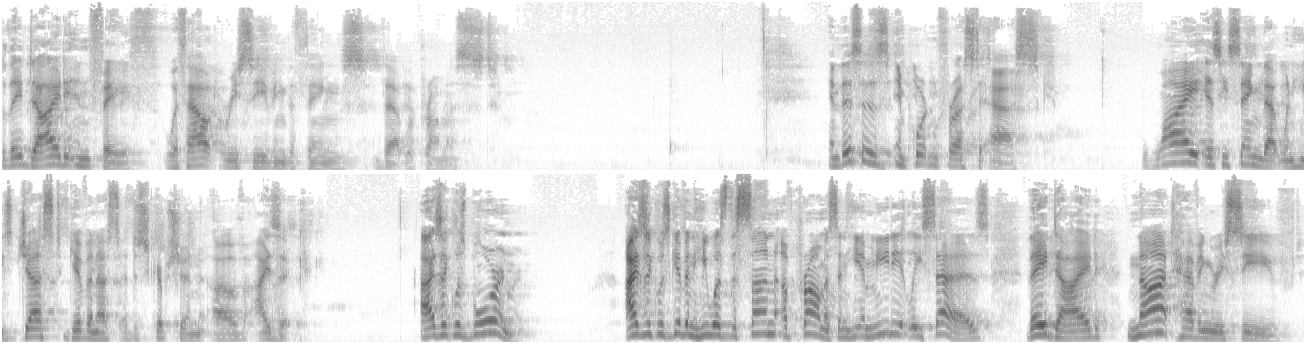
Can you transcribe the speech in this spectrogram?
So they died in faith without receiving the things that were promised. And this is important for us to ask. Why is he saying that when he's just given us a description of Isaac? Isaac was born. Isaac was given, he was the son of promise, and he immediately says they died not having received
